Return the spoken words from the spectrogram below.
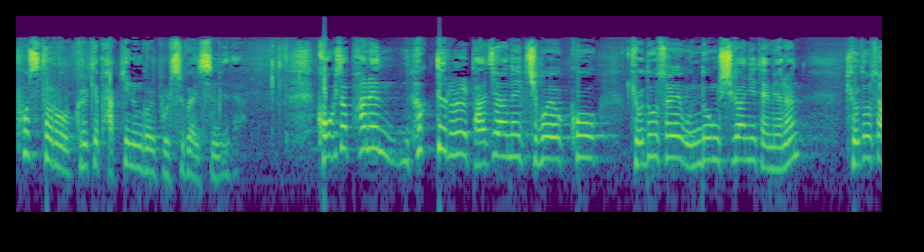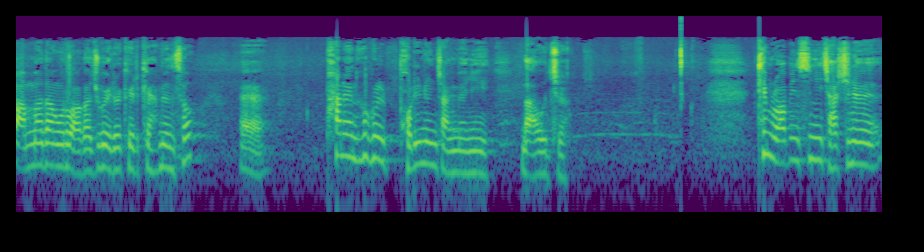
포스터로 그렇게 바뀌는 걸 볼 수가 있습니다. 거기서 파는 흙들을 바지 안에 집어넣고 교도소의 운동 시간이 되면은 교도소 앞마당으로 와가지고 이렇게 이렇게 하면서 예, 파낸 흙을 버리는 장면이 나오죠. 팀 로빈슨이 자신의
